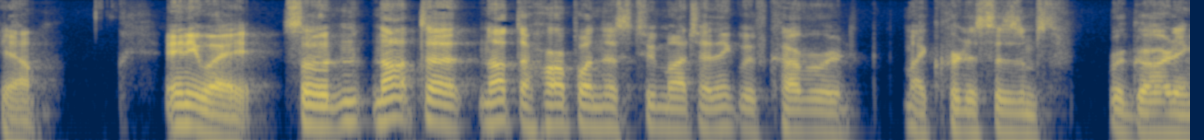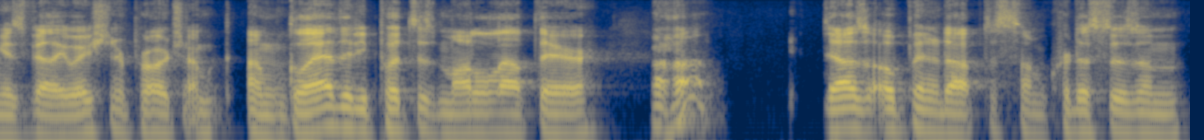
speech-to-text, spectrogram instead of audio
Yeah. Anyway, so not to not to harp on this too much, I think we've covered my criticisms regarding his valuation approach. I'm I'm glad that he puts his model out there. Uh-huh. It does open it up to some criticism.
